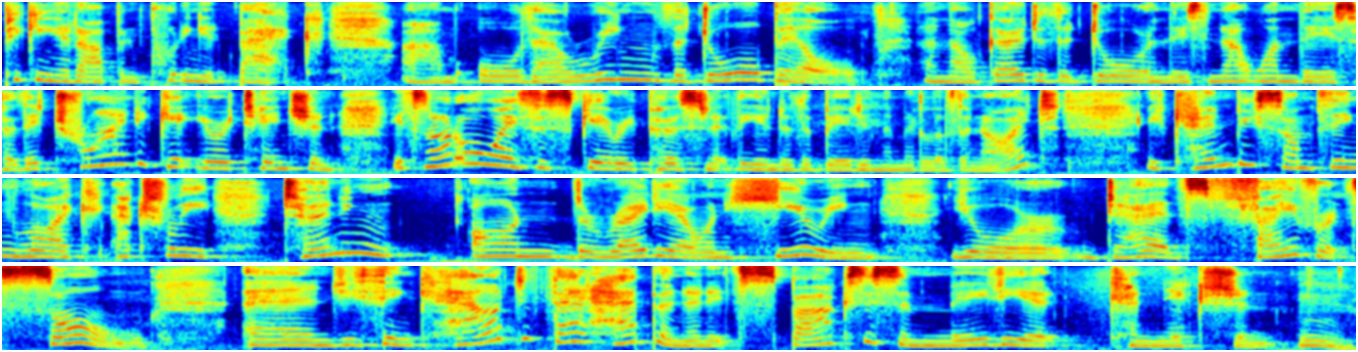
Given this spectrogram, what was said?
picking it up and putting it back. Um, or they'll ring the doorbell and they'll go to the door and there's no one there. So they're trying to get your attention. It's not always a scary person at the end of the bed in the middle of the night. It can be something like actually turning on the radio and hearing your dad's favourite song, and you think, how did that happen? And it sparks this immediate connection.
